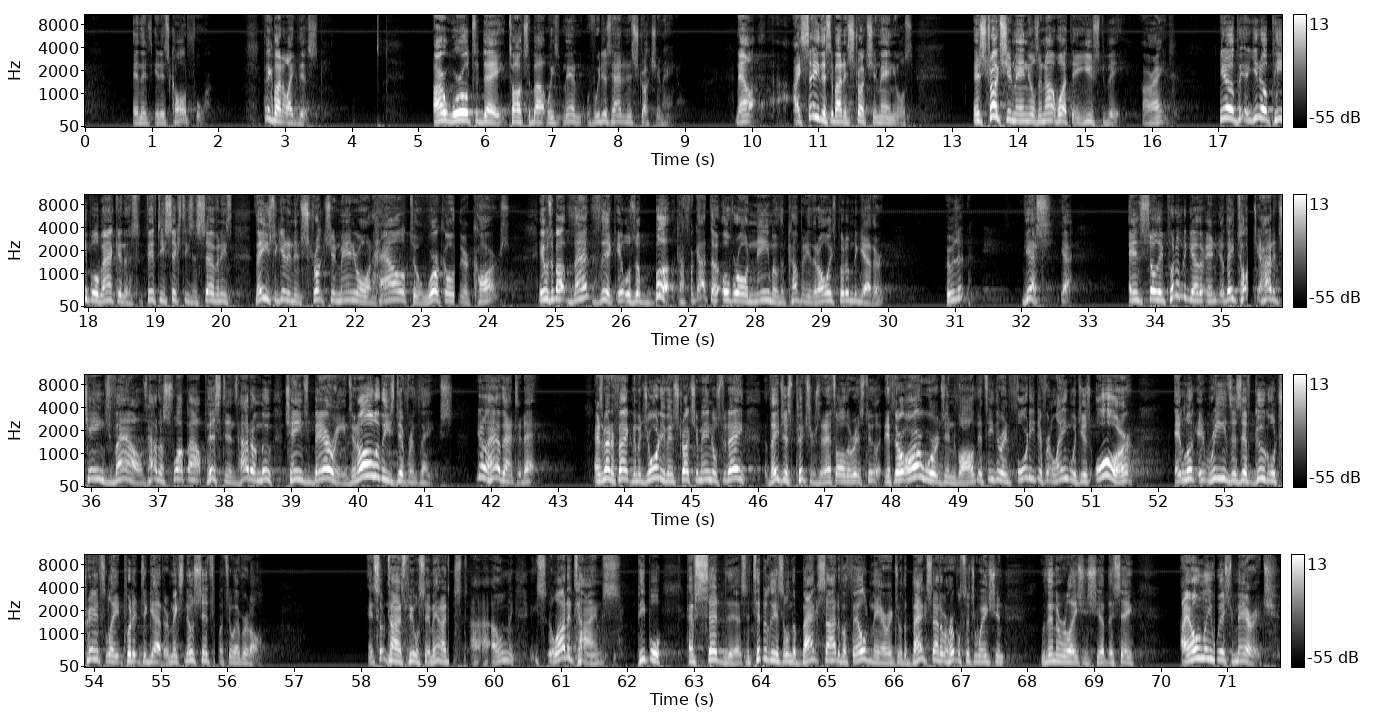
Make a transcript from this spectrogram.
and it is called for. Think about it like this. Our world today talks about, we, man, if we just had an instruction manual. Now, I say this about instruction manuals. Instruction manuals are not what they used to be, all right? You know, you know, people back in the 50s, 60s, and 70s, they used to get an instruction manual on how to work on their cars. It was about that thick. It was a book. I forgot the overall name of the company that always put them together. Who is it? Yes, yeah. And so they put them together and they taught you how to change valves, how to swap out pistons, how to move, change bearings, and all of these different things. You don't have that today. As a matter of fact, the majority of instruction manuals today, they just pictures and that's all there is to it. If there are words involved, it's either in 40 different languages or it look it reads as if Google Translate put it together. It makes no sense whatsoever at all. And sometimes people say, "Man, I just I, I only." A lot of times, people have said this, and typically it's on the backside of a failed marriage or the backside of a hurtful situation within the relationship. They say, "I only wish marriage."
